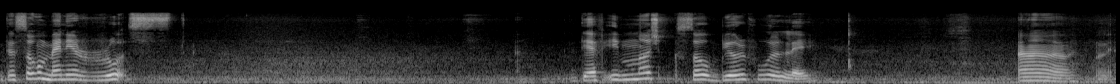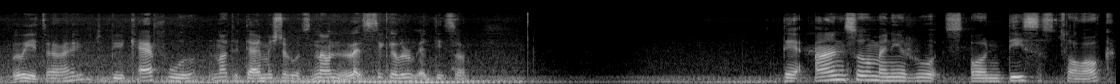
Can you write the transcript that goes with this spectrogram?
There's so many roots. They have emerged so beautifully. Ah, wait, I have to be careful not to damage the roots. Now let's take a look at this one. There aren't so many roots on this stalk.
